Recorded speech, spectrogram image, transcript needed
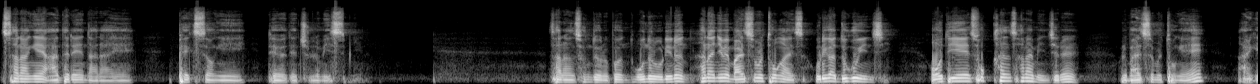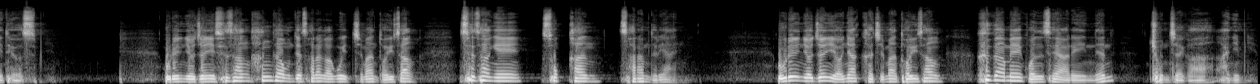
사랑의 아들의 나라의 백성이 되어야 될 줄로 믿습니다. 사랑하는 성도 여러분, 오늘 우리는 하나님의 말씀을 통하여서 우리가 누구인지, 어디에 속한 사람인지를 우리 말씀을 통해 알게 되었습니다. 우리는 여전히 세상 한가운데 살아가고 있지만 더 이상 세상에 속한 사람들이 아닙니다. 우리는 여전히 연약하지만 더 이상 흑암의 권세 아래 있는 존재가 아닙니다.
